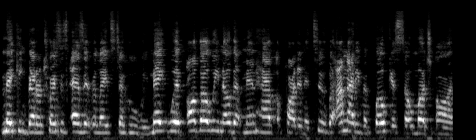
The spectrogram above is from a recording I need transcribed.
making better choices as it relates to who we mate with. Although we know that men have a part in it too, but I'm not even focused so much on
